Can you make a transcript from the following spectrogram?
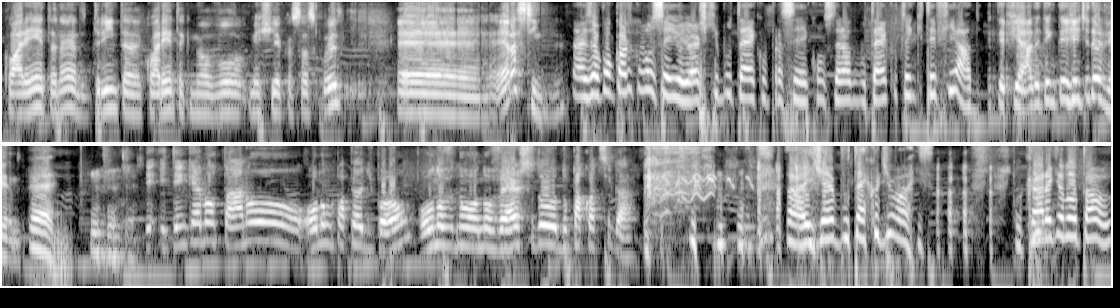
40, né? De 30, 40 que meu avô mexia com essas coisas. É, era assim, né? Mas eu concordo com você, Yuri. Eu acho que boteco, pra ser considerado boteco, tem que ter fiado. Tem que ter fiado e tem que ter gente devendo. É. e, e tem que anotar no, ou no papel de pão ou no, no, no verso do, do pacote de cigarro. Aí já é boteco demais. O cara que anotava,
